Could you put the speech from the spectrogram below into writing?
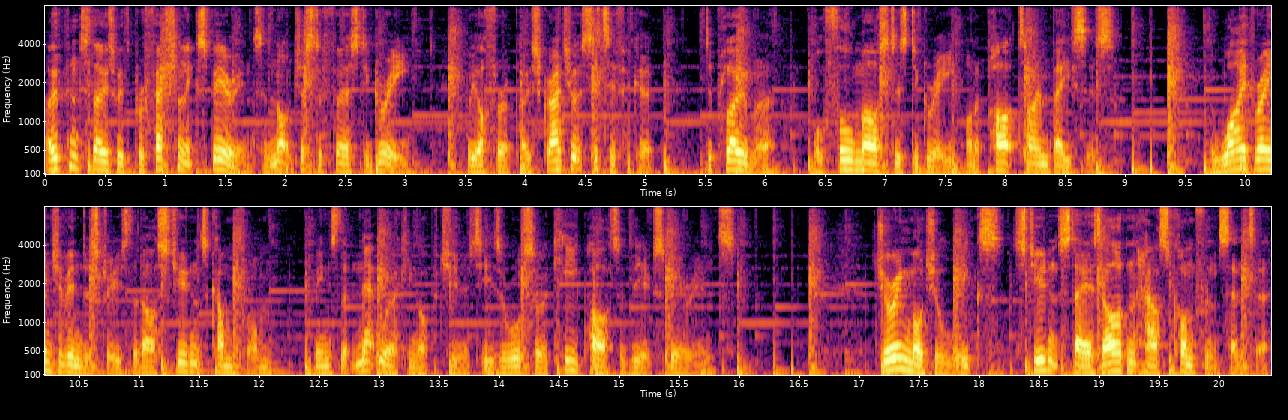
Open to those with professional experience and not just a first degree, we offer a postgraduate certificate, diploma or full master's degree on a part-time basis. The wide range of industries that our students come from means that networking opportunities are also a key part of the experience. During module weeks, students stay at Arden House Conference Centre,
